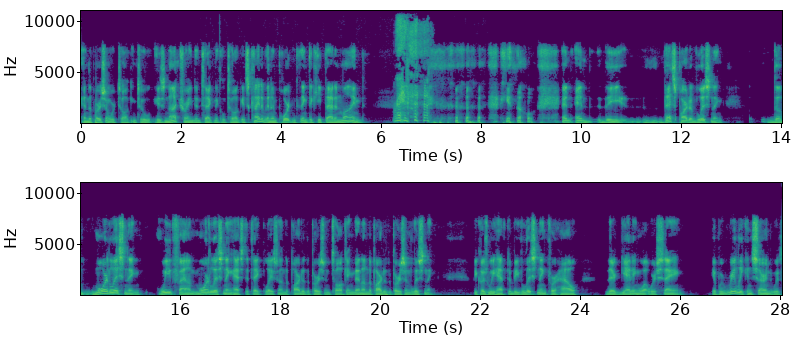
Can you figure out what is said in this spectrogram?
and the person we're talking to is not trained in technical talk, it's kind of an important thing to keep that in mind. Right. you know, and and the that's part of listening. The more listening we've found, more listening has to take place on the part of the person talking than on the part of the person listening, because we have to be listening for how they're getting what we're saying if we're really concerned with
